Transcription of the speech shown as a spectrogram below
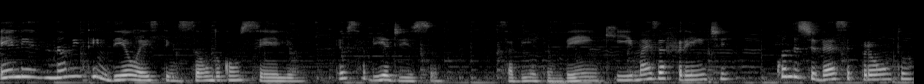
Ele não entendeu a extensão do conselho. Eu sabia disso. Sabia também que, mais à frente, quando estivesse pronto,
